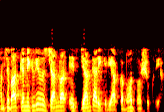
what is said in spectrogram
हमसे बात करने के लिए और इस जानकारी के लिए आपका बहुत बहुत शुक्रिया।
